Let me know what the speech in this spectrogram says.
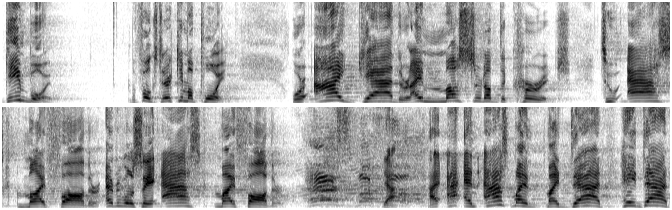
Game Boy. But folks, there came a point where I gathered, I mustered up the courage to ask my father. Everyone say, ask my father. Ask my father. Yeah, I, I, and ask my, my dad, hey, dad,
